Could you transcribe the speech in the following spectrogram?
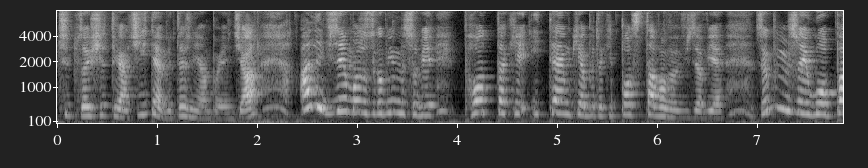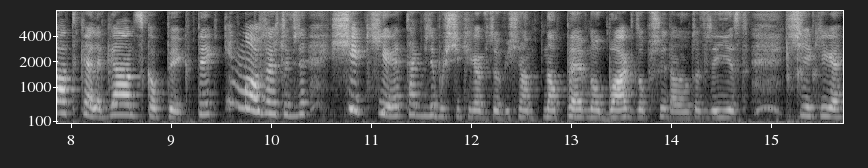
czy tutaj się traci itemy, też nie mam pojęcia, ale widzę, może zrobimy sobie pod takie itemki, albo takie podstawowe, widzowie, zrobimy sobie łopatkę elegancko, pyk, pyk. I może jeszcze, widzę, siekierę, tak widzę, bo siekiera, widzowie, się nam na pewno bardzo przyda, no to widzę, jest siekierę,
